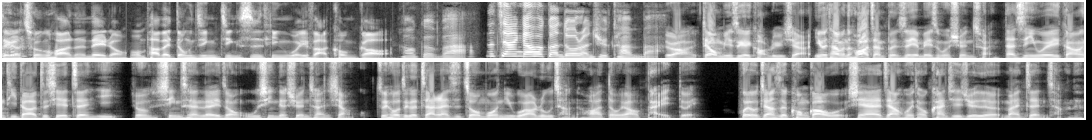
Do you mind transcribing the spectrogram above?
这个 春画的内容，我们怕被东京警视厅违法控告啊，好可怕！那这样应该会更多人去看吧？对啊，这样我们也是可以考虑一下，因为他们的画展本身也没什么宣传，但是因为刚刚提到的这些争议，就形成了一种无形的宣传效果。最后这个展览是周末，你如果要入场的话，都要排队，会有这样子的控告。我现在这样回头看，其实觉得蛮正常的。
